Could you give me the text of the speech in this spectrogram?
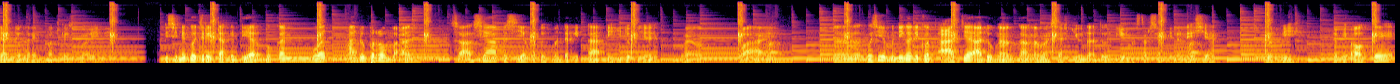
dan dengerin podcast gue ini. Di sini gue cerita ke dia bukan buat adu perlombaan soal siapa sih yang lebih menderita di hidupnya. Well, why? Uh, gue sih mendingan ikut aja adu ngangkang sama Chef Juna tuh di Master Chef Indonesia. Lebih lebih oke okay,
